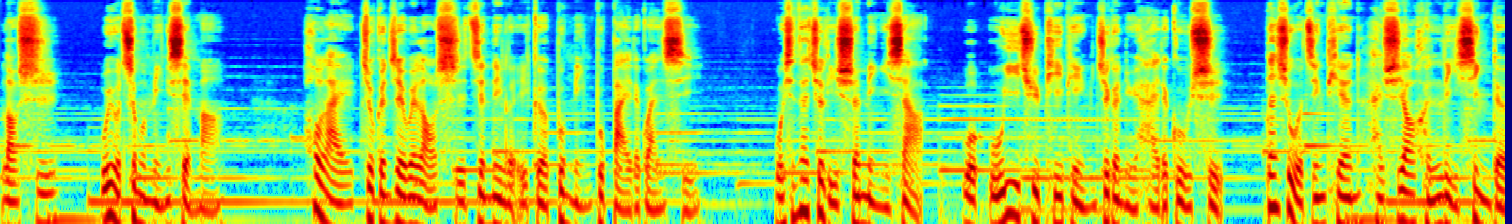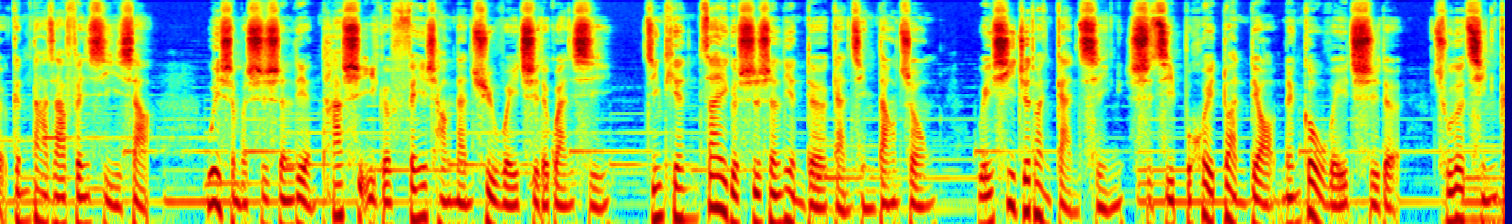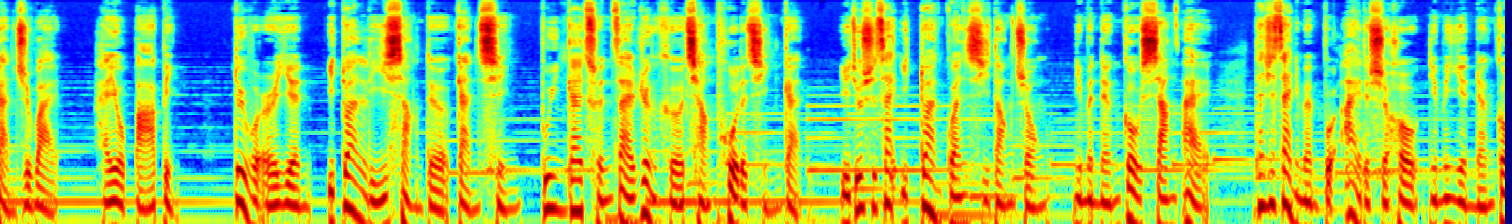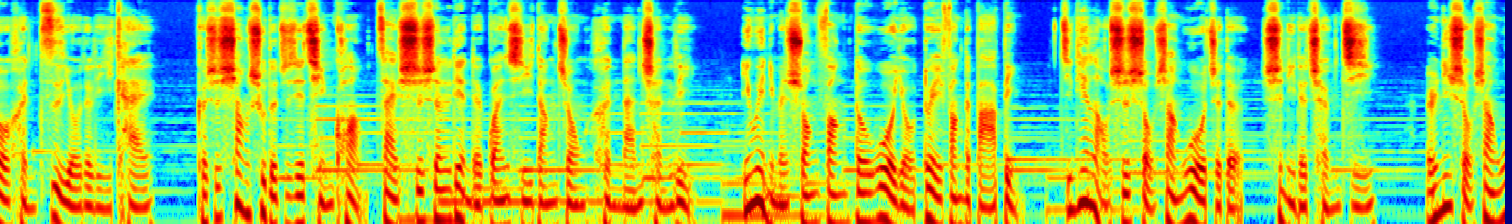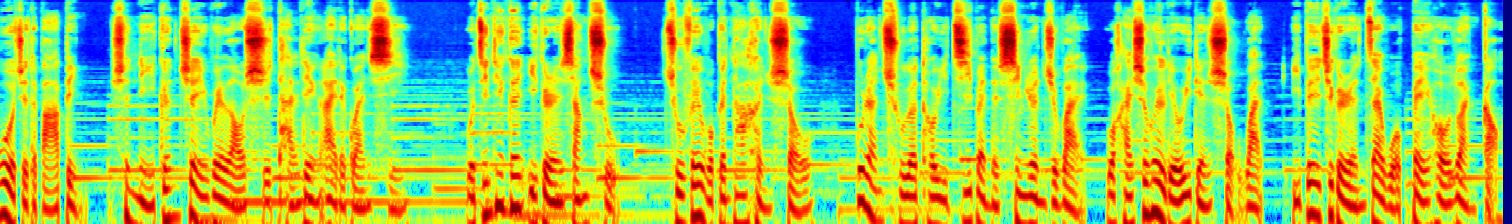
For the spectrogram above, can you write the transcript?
老师，我有这么明显吗？”后来就跟这位老师建立了一个不明不白的关系。我先在这里声明一下，我无意去批评这个女孩的故事，但是我今天还是要很理性的跟大家分析一下。为什么师生恋它是一个非常难去维持的关系？今天在一个师生恋的感情当中，维系这段感情使其不会断掉，能够维持的，除了情感之外，还有把柄。对我而言，一段理想的感情不应该存在任何强迫的情感，也就是在一段关系当中，你们能够相爱，但是在你们不爱的时候，你们也能够很自由的离开。可是上述的这些情况在师生恋的关系当中很难成立，因为你们双方都握有对方的把柄。今天老师手上握着的是你的成绩，而你手上握着的把柄是你跟这一位老师谈恋爱的关系。我今天跟一个人相处，除非我跟他很熟，不然除了投以基本的信任之外，我还是会留一点手腕，以备这个人在我背后乱搞。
